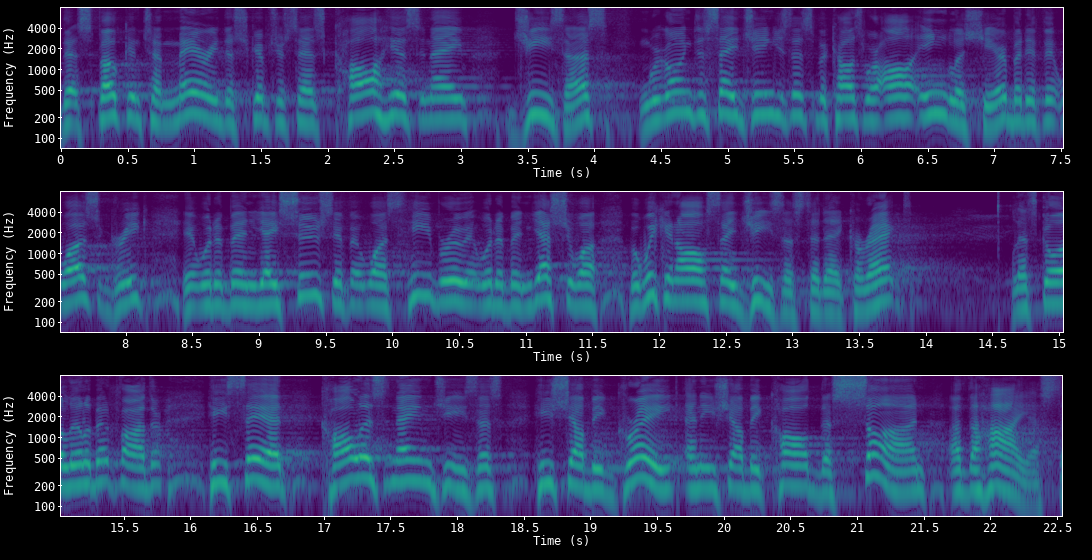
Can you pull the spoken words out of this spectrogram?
that spoken to Mary, the scripture says, Call his name Jesus. And we're going to say Jesus because we're all English here, but if it was Greek, it would have been Iesous. If it was Hebrew, it would have been Yeshua. But we can all say Jesus today, correct? Let's go a little bit farther. He said, Call his name Jesus. He shall be great, and he shall be called the Son of the Highest.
